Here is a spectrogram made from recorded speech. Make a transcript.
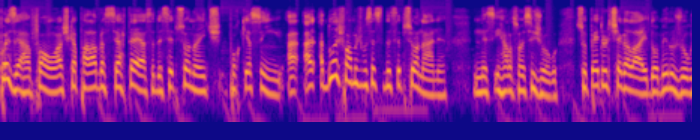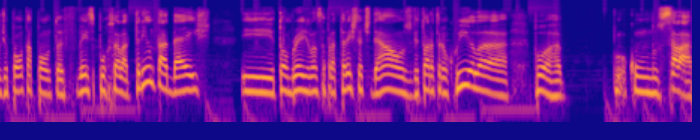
Pois é, Rafão, acho que a palavra certa é essa, decepcionante. Porque, assim, há, há duas formas de você se decepcionar, né? Nesse, em relação a esse jogo. Se o Patriots chega lá e domina o jogo de ponta a ponta, vence por, sei lá, 30 a 10 e Tom Brady lança para três touchdowns, vitória tranquila, porra, com, sei lá,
